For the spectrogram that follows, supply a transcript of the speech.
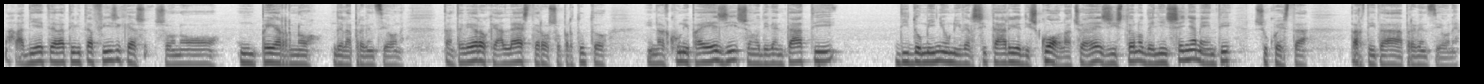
La dieta e l'attività fisica sono un perno della prevenzione Tant'è vero che all'estero, soprattutto in alcuni paesi, sono diventati di dominio universitario e di scuola, cioè esistono degli insegnamenti su questa partita prevenzione.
